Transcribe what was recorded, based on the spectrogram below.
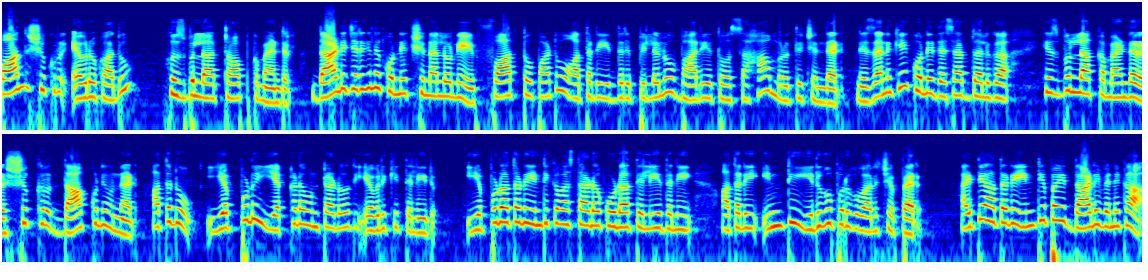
ఫాద్ షుక్రు ఎవరో కాదు హుజ్బుల్లా టాప్ కమాండర్. దాడి జరిగిన కొన్ని క్షణాల్లోనే ఫాద్తో పాటు అతడి ఇద్దరి పిల్లలు భార్యతో సహా మృతి చెందాడు. నిజానికి కొన్ని దశాబ్దాలుగా హిజ్బుల్లా కమాండర్ శుక్ర్ దాక్కుని ఉన్నాడు. అతడు ఎప్పుడు ఎక్కడ ఉంటాడో ఎవరికీ తెలియదు. ఎప్పుడు అతడు ఇంటికి వస్తాడో కూడా తెలియదని అతడి ఇంటి ఇరుగు పొరుగు వారు చెప్పారు. అయితే అతడి ఇంటిపై దాడి వెనుక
